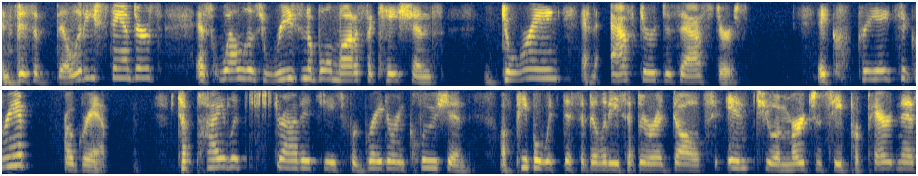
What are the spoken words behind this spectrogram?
and visibility standards, as well as reasonable modifications during and after disasters. It creates a grant program to pilot strategies for greater inclusion of people with disabilities and their adults into emergency preparedness.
